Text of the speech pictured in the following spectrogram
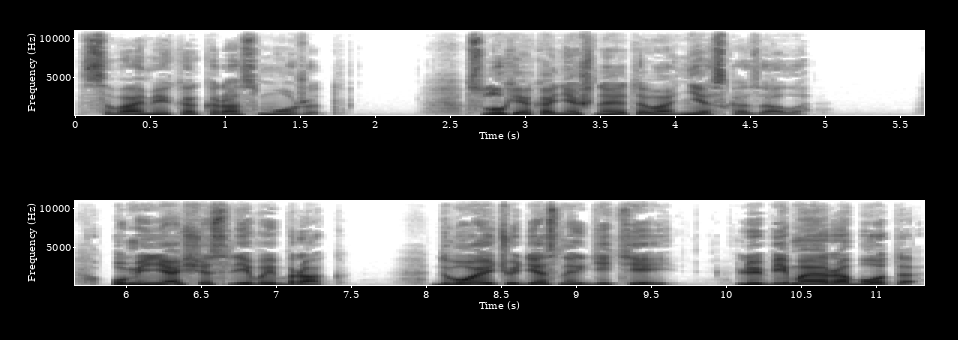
С вами как раз может. Слух я, конечно, этого не сказала. У меня счастливый брак, двое чудесных детей, любимая работа.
